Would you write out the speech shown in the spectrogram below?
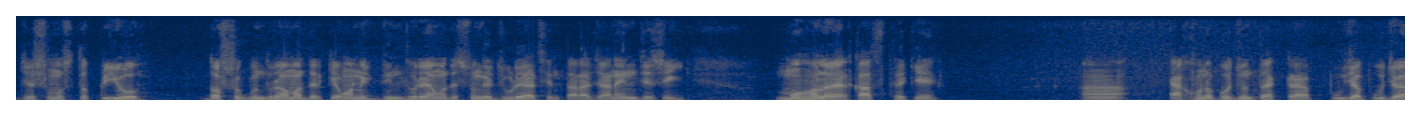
যে সমস্ত প্রিয় দর্শক বন্ধুরা আমাদেরকে অনেক দিন ধরে আমাদের সঙ্গে জুড়ে আছেন তারা জানেন যে সেই মহালয়ার কাছ থেকে আহ, এখনও পর্যন্ত একটা পূজা পূজা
